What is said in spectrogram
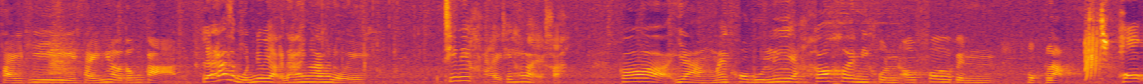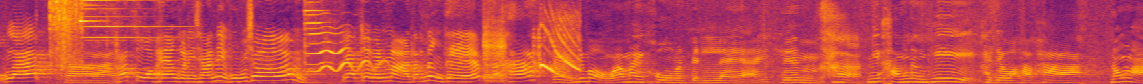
ไซส์ที่ไซส์ที่เราต้องการ แล้วถ้าสมมตินิวอยากได้มากเลย ที่นี่ขายที่เท่าไหร่คะ ก็อย่างไมโครบูลลี่ก็เคยมีคนออฟเฟอร์เป็น 6หลัก หกลักใช่ถ้าตัวแพงกว่าดิฉันนี่คุณผู้ชม อยากเกิดเป็นหมาตั้งหนึ่งเทปนะคะ แต่อย่างที่บอกว่าไมโครมันเป็นแรไอเทม ค่ะ มีครั้งหนึ่งที่ขยาวะค่ะพา น้องหมา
